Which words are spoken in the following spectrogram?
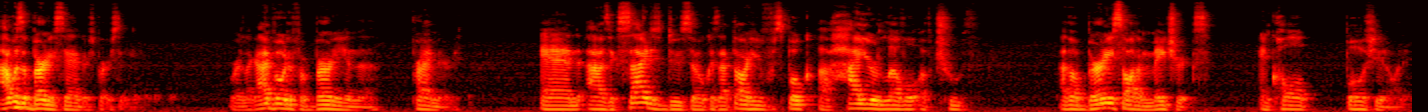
I was a Bernie Sanders person. Right? Like I voted for Bernie in the primary. And I was excited to do so because I thought he spoke a higher level of truth. I thought Bernie saw the matrix and called bullshit on it.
